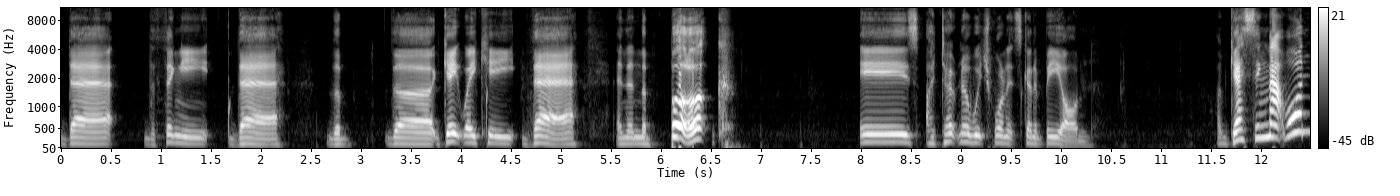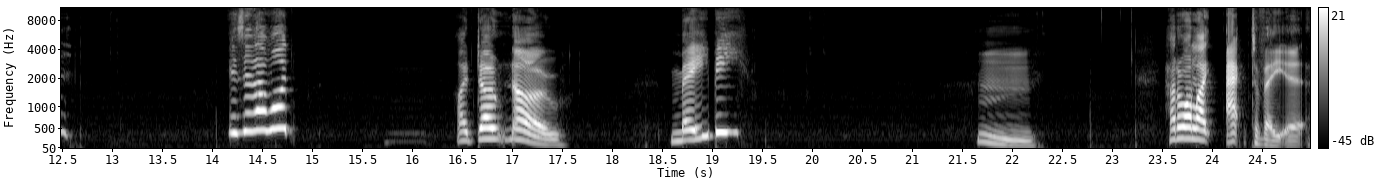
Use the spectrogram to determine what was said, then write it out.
there, the thingy there, the the gateway key there, and then the book is I don't know which one it's going to be on. I'm guessing that one. Is it that one? I don't know. Maybe. Hmm. How do I, like, activate it?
